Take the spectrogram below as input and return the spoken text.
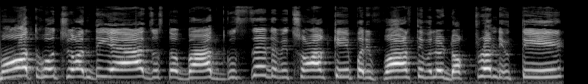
ਮੌਤ ਹੋ ਜਾਂਦੀ ਹੈ। ਜਿਸ ਤੋਂ ਬਾਅਦ ਗੁੱਸੇ ਦੇ ਵਿੱਚ ਆ ਕੇ ਪਰਿਵਾਰ ਦੇ ਵੱਲੋਂ ਡਾਕਟਰਾਂ ਦੇ ਉੱਤੇ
